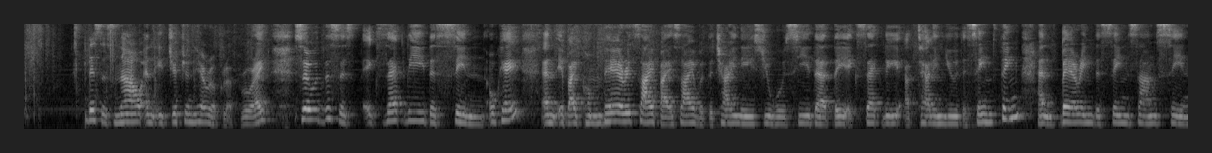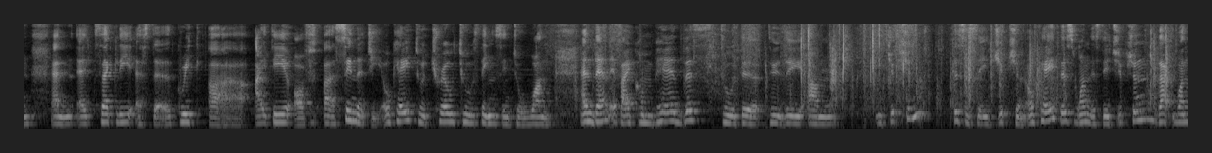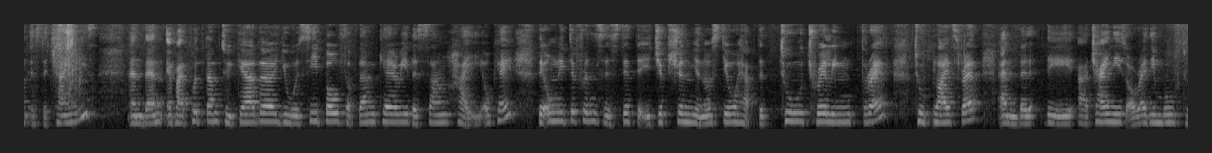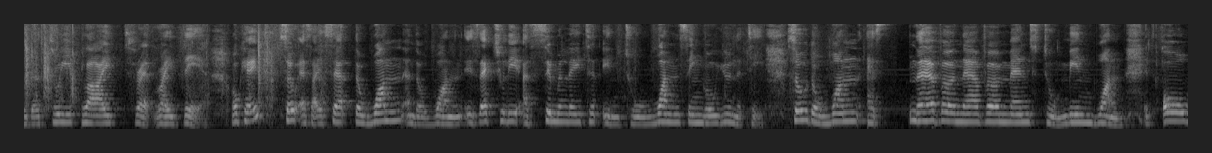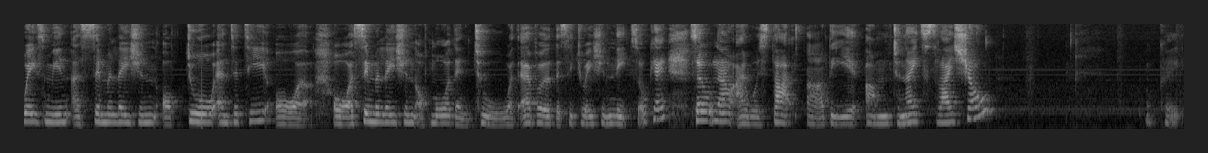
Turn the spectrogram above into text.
this is now an Egyptian hieroglyph, right? So this is exactly the sin, okay? And if I compare it side by side with the Chinese, you will see that they exactly are telling you the same thing and bearing the same sound sin and exactly as the Greek uh, idea of uh, synergy, okay? To throw two things into one. And then if I compare this to the, to the um, Egyptian this is the Egyptian okay? This one is the Egyptian that one is the Chinese and then if I put them together you will see both of them carry the sound hai okay? The only difference is that the Egyptian you know still have the two trailing thread two ply thread and the, the uh, Chinese already moved to the three ply thread right there okay? So as I said the one and the one is actually assimilated into one single unity. So the one has never never meant to mean one. It always mean a simulation of dual entity or or a simulation of more than two whatever the situation needs okay? So now I will start uh, the um, tonight's slideshow. Okay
